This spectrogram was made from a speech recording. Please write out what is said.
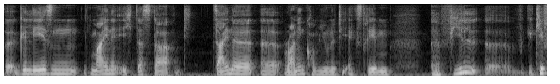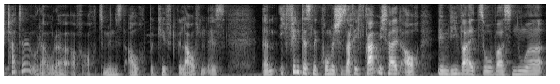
äh, gelesen, meine ich, dass da die, seine äh, Running Community extrem äh, viel äh, gekifft hatte oder, oder auch, auch zumindest auch bekifft gelaufen ist. Ähm, ich finde das eine komische Sache. Ich frage mich halt auch, inwieweit sowas nur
